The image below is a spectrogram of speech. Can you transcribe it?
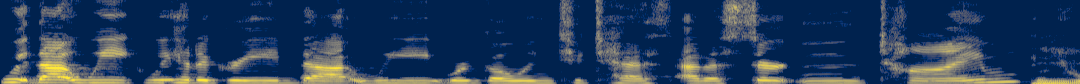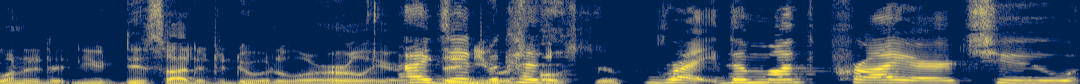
we, that week we had agreed that we were going to test at a certain time And you wanted it. You decided to do it a little earlier I than did you because- were supposed to. Right, the month prior to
